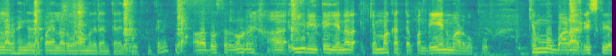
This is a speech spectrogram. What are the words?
ಎಲ್ಲರೂ ಹೆಂಗದ್ರಪ್ಪ, ಎಲ್ಲರೂ ಆರಾಮದ್ರಿ ಅಂತ ಹೇಳಿ ತಿಳ್ಕೊತೀನಿ ದೋಸ್ತರು ನೋಡ್ರಿ ಈ ರೀತಿ ಏನಾರ ಕೆಮ್ಮಕತ್ತಪ್ಪ ಅಂದ್ರೆ ಏನು ಮಾಡಬೇಕು? ಕೆಮ್ಮು ಭಾಳ ರಿಸ್ಕ್ ಇದೆ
